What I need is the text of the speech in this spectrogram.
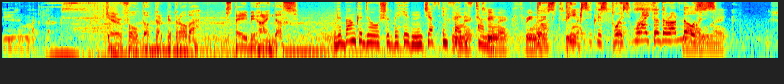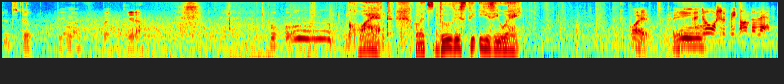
using my Plex. Careful, Dr. Petrova. Stay behind us. The bunker door should be hidden just Two inside this meg, two tunnel. meg, three meg, Those two pinks meg, in this place right under our nine noses. meg. Should still be enough, but yeah. Quiet. Let's do this the easy way. Quiet, hey. The door should be on the left.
